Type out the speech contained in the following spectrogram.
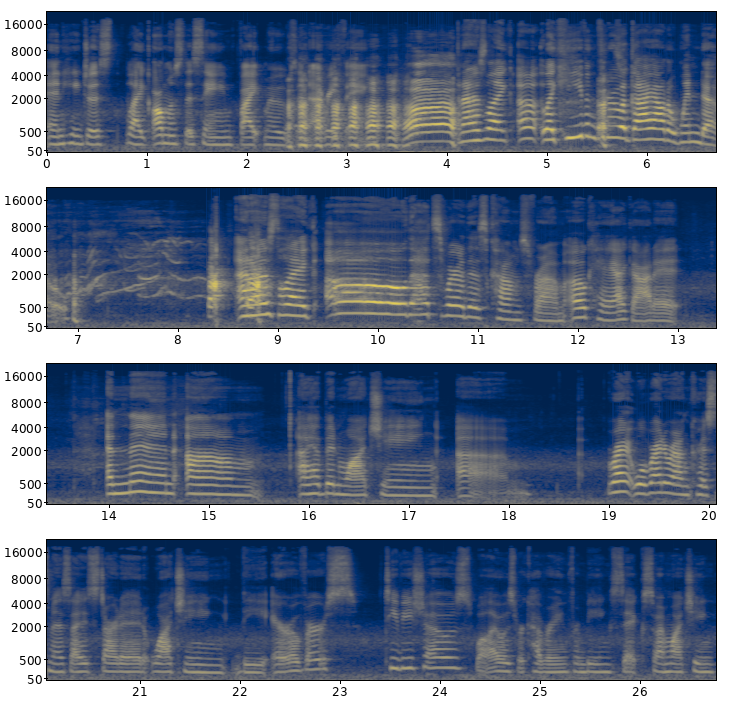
And he just like almost the same fight moves and everything. And I was like, oh, like he even threw a guy out a window. and I was like, oh, that's where this comes from. Okay, I got it. And then um, I have been watching, um, right, well, right around Christmas, I started watching the Arrowverse TV shows while I was recovering from being sick. So I'm watching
